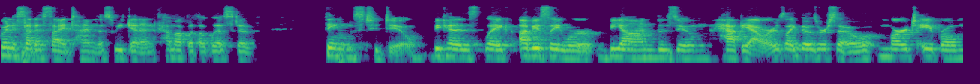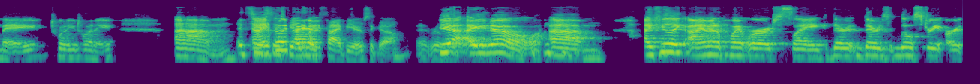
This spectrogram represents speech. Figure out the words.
going to set aside time this weekend and come up with a list of things to do because like obviously we're beyond the zoom happy hours like those were so march april may 2020 um It and I seriously feel like I like five years ago. Really yeah does. i know um i feel like i'm at a point where it's like there there's Lillstreet art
